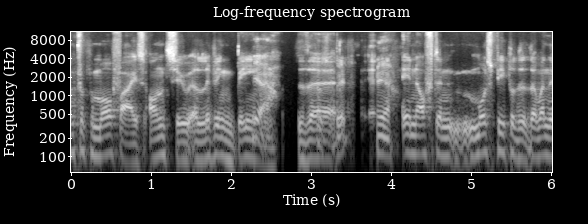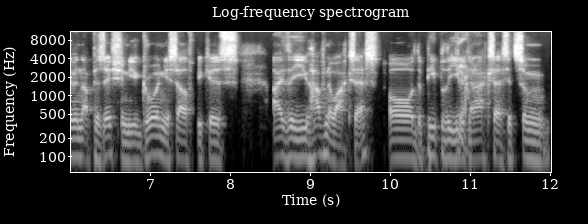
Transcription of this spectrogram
anthropomorphize onto a living being. Yeah, The yeah, in often most people that, that when they're in that position, you're growing yourself because either you have no access or the people that you Yeah. can access. It's some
